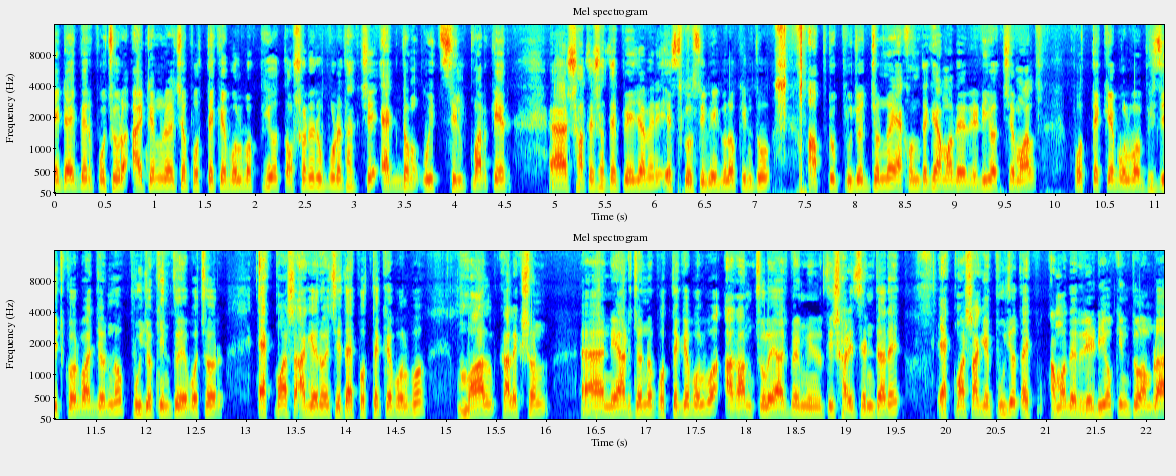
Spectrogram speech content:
এই টাইপের প্রচুর আইটেম রয়েছে। প্রত্যেককে বলব পিওর তসরের উপরে থাকছে একদম উইথ সিল্ক মার্কের সাথে সাথে পেয়ে যাবেন এক্সক্লুসিভ এগুলো কিন্তু আপ টু পুজোর জন্য এখন থেকে আমাদের রেডি হচ্ছে মাল। প্রত্যেককে বলব ভিজিট করবার জন্য। পুজো কিন্তু এবছর এক মাস আগে রয়েছে, তাই প্রত্যেককে বলব মাল কালেকশন নেওয়ার জন্য প্রত্যেককে বলব, আগাম চলে আসবে মিনতি শাড়ি সেন্টারে এক মাস আগে পুজো, তাই আমাদের রেডিও কিন্তু আমরা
